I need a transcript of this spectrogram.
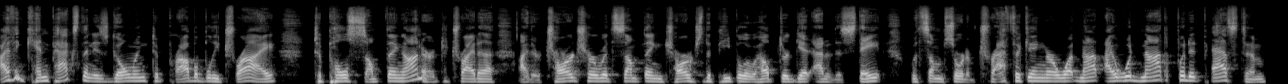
I think Ken Paxton is going to probably try to pull something on her to try to either charge her with something, charge the people who helped her get out of the state with some sort of trafficking or whatnot. I would not put it past him,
